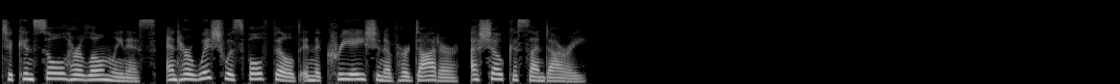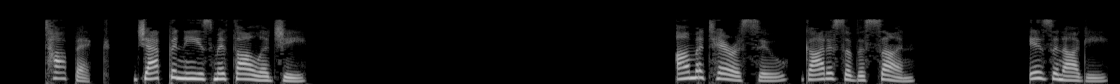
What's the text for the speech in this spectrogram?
to console her loneliness, and her wish was fulfilled in the creation of her daughter, Ashokasundari. Topic. Japanese mythology. Amaterasu, goddess of the sun. Izanagi,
